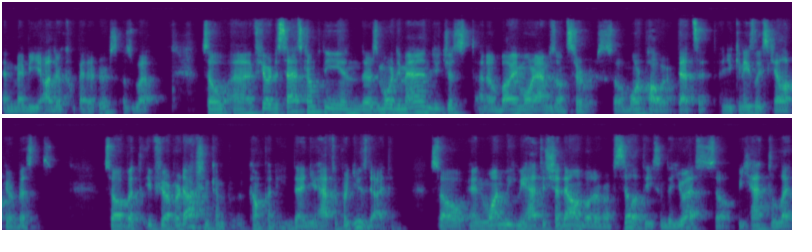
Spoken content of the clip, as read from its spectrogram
and maybe other competitors as well. So uh, if you're the SaaS company and there's more demand, you just I know buy more Amazon servers. So more power. That's it, and you can easily scale up your business. So, but if you're a production com- company, then you have to produce the item. So in one week, we had to shut down both of our facilities in the US. So we had to let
